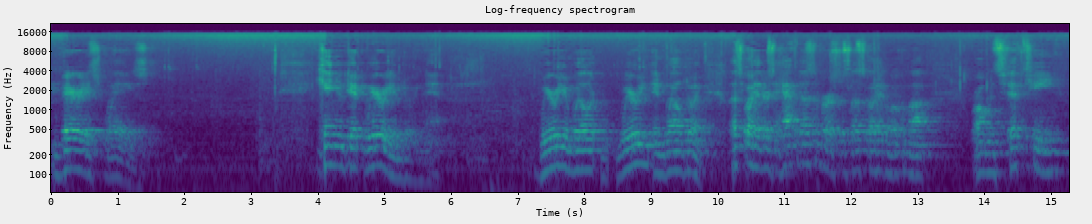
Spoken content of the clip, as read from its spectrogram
various ways. Can you get weary in doing that? Weary and will, weary in well doing. Let's go ahead. There's a half a dozen verses. Let's go ahead and look them up. Romans 15,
